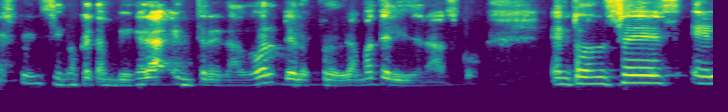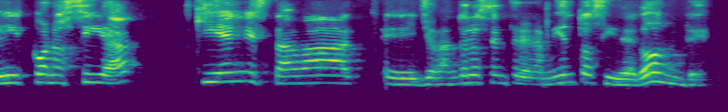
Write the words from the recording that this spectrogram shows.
Spring, sino que también era entrenador de los programas de liderazgo. Entonces, él conocía quién estaba eh, llevando los entrenamientos y de dónde.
